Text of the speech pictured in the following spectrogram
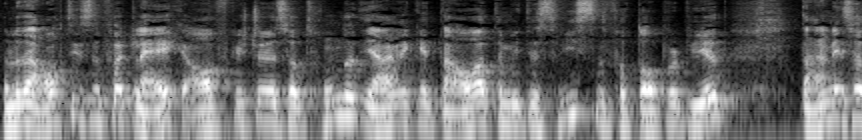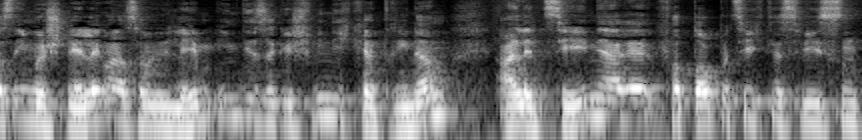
Dann hat er auch diesen Vergleich aufgestellt. Es hat 100 Jahre gedauert, damit das Wissen verdoppelt wird. Dann ist es immer schneller geworden. Also wir leben in dieser Geschwindigkeit drinnen. Alle 10 Jahre verdoppelt sich das Wissen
